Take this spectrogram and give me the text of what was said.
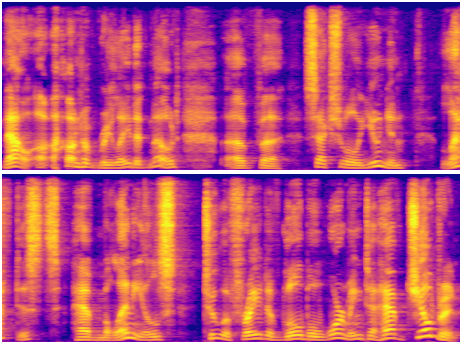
Now, on a related note of uh, sexual union, leftists have millennials too afraid of global warming to have children.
